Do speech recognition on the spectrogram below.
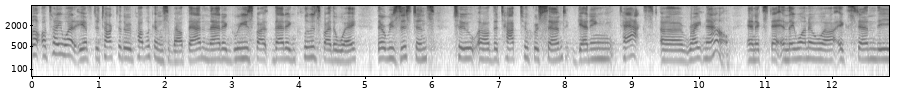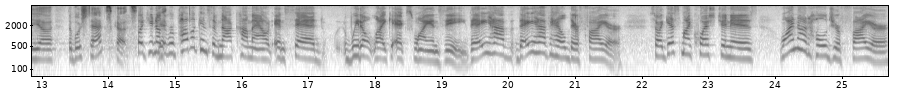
Well, I'll tell you what, you have to talk to the Republicans about that, and that agrees, by, that includes, by the way, their resistance to uh, the top 2% getting taxed uh, right now, and, extend, and they want to uh, extend the, uh, the Bush tax cuts. But, you know, Yeah. the Republicans have not come out and said, we don't like X, Y, and Z. They have, they have held their fire. So I guess my question is, why not hold your fire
